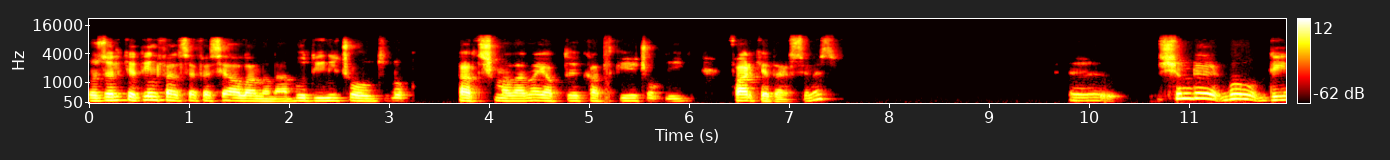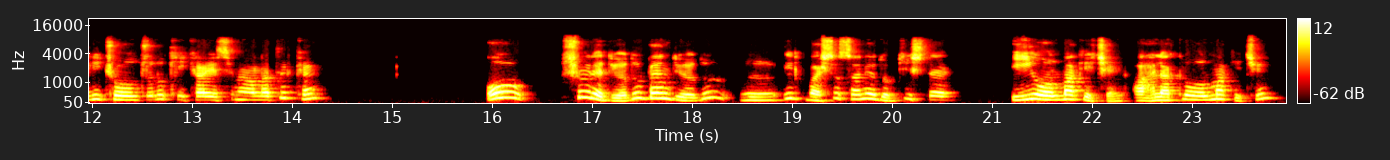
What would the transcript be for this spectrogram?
özellikle din felsefesi alanına, bu dini çoğulculuk tartışmalarına yaptığı katkıyı çok iyi fark edersiniz. E, şimdi bu dini çoğulculuk hikayesini anlatırken o şöyle diyordu, ben diyordu e, ilk başta sanıyordum ki işte iyi olmak için, ahlaklı olmak için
